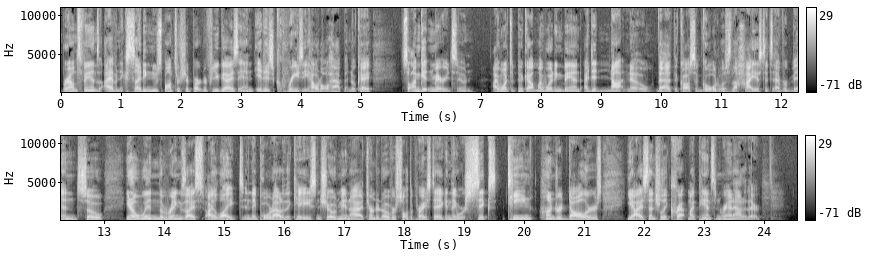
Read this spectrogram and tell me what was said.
Browns fans, I have an exciting new sponsorship partner for you guys, and it is crazy how it all happened, okay? So I'm getting married soon. I went to pick out my wedding band. I did not know that the cost of gold was the highest it's ever been. So, you know, when the rings I, I liked and they pulled out of the case and showed me, and I, I turned it over, saw the price tag, and they were $1,600. Yeah, I essentially crapped my pants and ran out of there.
